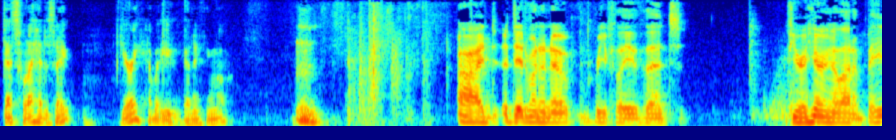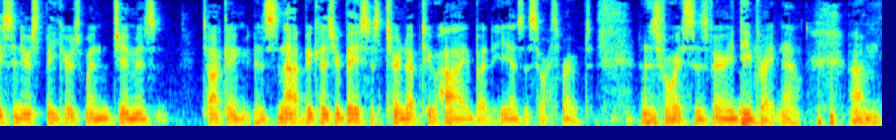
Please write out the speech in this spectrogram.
that's what I had to say. Gary, how about you? Got anything more? Uh, I did want to note briefly that if you're hearing a lot of bass in your speakers when Jim is talking is not because your bass is turned up too high, but he has a sore throat. His voice is very deep right now. Um,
